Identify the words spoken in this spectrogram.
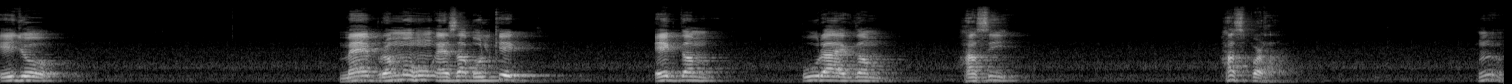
ये जो मैं ब्रह्म हूँ ऐसा बोल के एकदम पूरा एकदम हँसी, हंस पड़ा। हम्म।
